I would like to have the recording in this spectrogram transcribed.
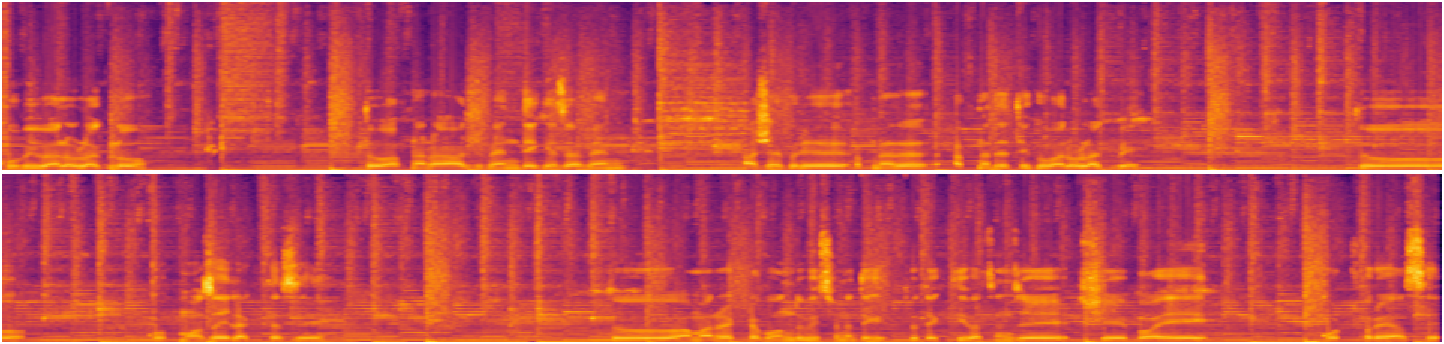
খুবই ভালো লাগল। তো আপনারা আসবেন, দেখে যাবেন। আশা করি আপনারা, আপনাদের থেকেও ভালো লাগবে। তো খুব মজাই লাগতেছে। আমার একটা বন্ধু পিছনে তো দেখতেই পাচ্ছেন যে সে বয়ে কোট পরে আছে।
